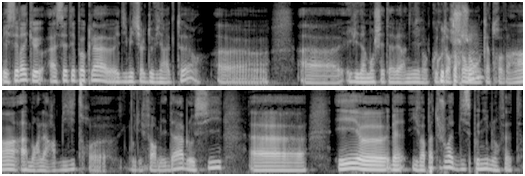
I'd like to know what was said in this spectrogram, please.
mais c'est vrai que à cette époque-là, euh, Eddie Mitchell devient acteur. Euh, euh, évidemment chez Tavernier dans Coup, Coup de de torchon, torchon. en 81, à mort l'arbitre, euh, où il est formidable aussi. Euh, et euh, ben, il va pas toujours être disponible en fait.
